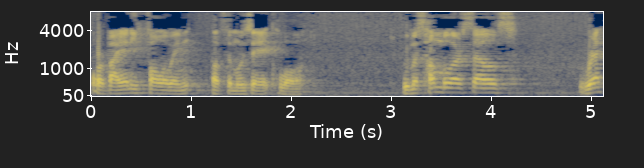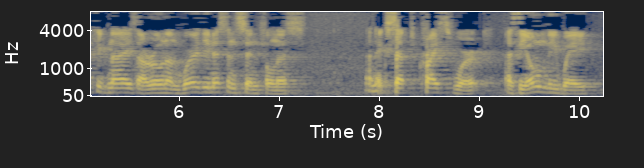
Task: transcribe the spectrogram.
or by any following of the Mosaic law. We must humble ourselves, recognize our own unworthiness and sinfulness, and accept Christ's work as the only way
